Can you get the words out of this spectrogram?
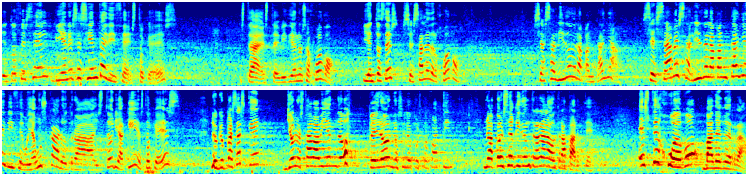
Y entonces él viene, se sienta y dice, ¿esto qué es? Este, este vídeo no es el juego. Y entonces se sale del juego. Se ha salido de la pantalla. se sabe salir de la pantalla y dice, voy a buscar otra historia aquí, ¿esto qué es? Lo que pasa es que yo lo estaba viendo, pero no se lo he puesto fácil, no ha conseguido entrar a la otra parte. Este juego va de guerra.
